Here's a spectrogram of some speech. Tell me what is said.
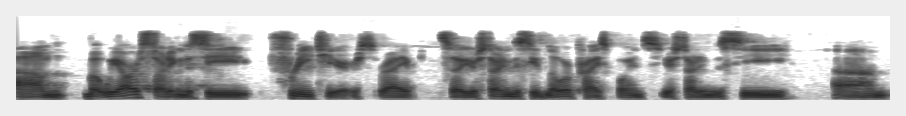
Um, but we are starting to see free tiers, right? So you're starting to see lower price points. You're starting to see um,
